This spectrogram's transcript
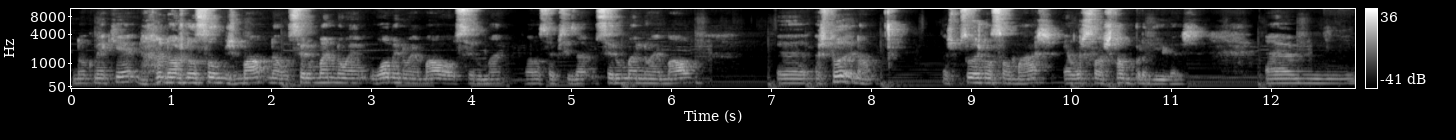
não, como é que é? Nós não somos mau, não, o ser humano não é, o homem não é mau, ou o ser humano, não sei precisar, o ser humano não é mau, uh, as pessoas, não, as pessoas não são más, elas só estão perdidas. Um,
